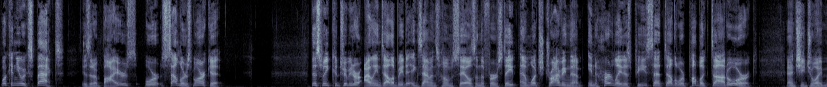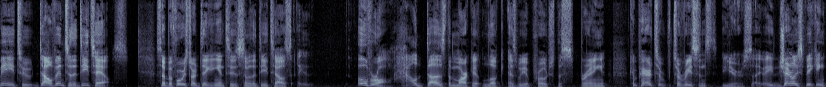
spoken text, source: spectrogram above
what can you expect? Is it a buyer's or seller's market? This week, contributor Eileen Dallabrida examines home sales in the first state and what's driving them in her latest piece at DelawarePublic.org. And she joined me to delve into the details. So, before we start digging into some of the details, overall, how does the market look as we approach the spring compared to, to recent years? I mean, generally speaking,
